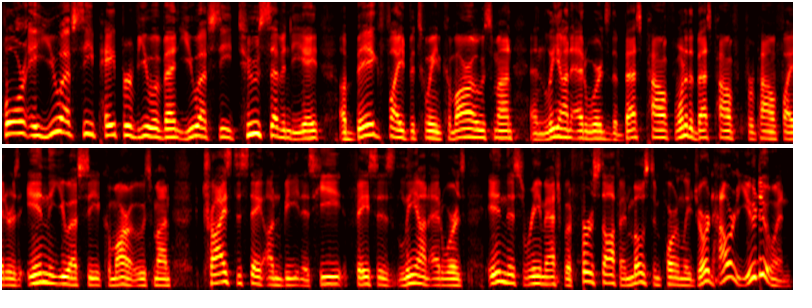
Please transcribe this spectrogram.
for a UFC pay per view event, UFC 278, a big fight between Kamaru Usman and Leon Edwards, the best pound, one of the best pound for pound fighters in the UFC. Kamaru Usman tries to stay unbeaten as he faces Leon Edwards in this rematch. But first off, and most importantly, Jordan, how are you doing?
